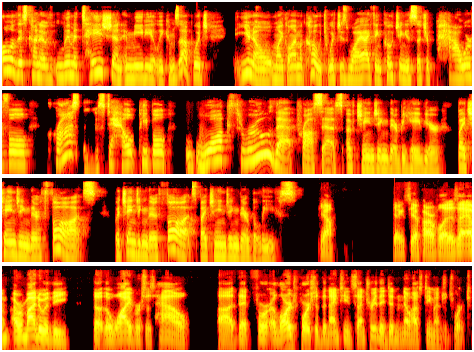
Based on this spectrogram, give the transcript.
all of this kind of limitation immediately comes up, which, you know, Michael, I'm a coach, which is why I think coaching is such a powerful process to help people walk through that process of changing their behavior by changing their thoughts, but changing their thoughts by changing their beliefs. Yeah. Yeah, I can see how powerful that is. I, I'm, I'm reminded with the, the the why versus how uh, that for a large portion of the 19th century, they didn't know how steam engines worked.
